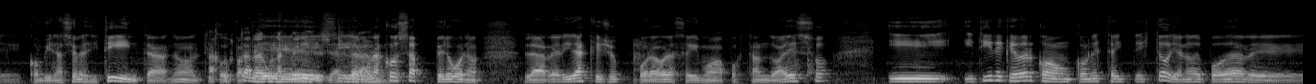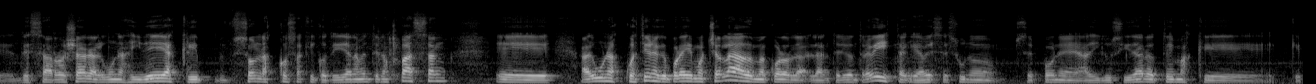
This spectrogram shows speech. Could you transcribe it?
eh, combinaciones distintas, ¿no? El tipo Ajustar de algunas perillas, algunas cosas, pero bueno, la realidad es que yo por ahora seguimos apostando a eso. Y, tiene que ver con, esta historia, ¿no? De poder eh, desarrollar algunas ideas que son las cosas que cotidianamente nos pasan eh, algunas cuestiones que por ahí hemos charlado, me acuerdo la, la anterior entrevista, que a veces uno se pone a dilucidar temas que, que,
